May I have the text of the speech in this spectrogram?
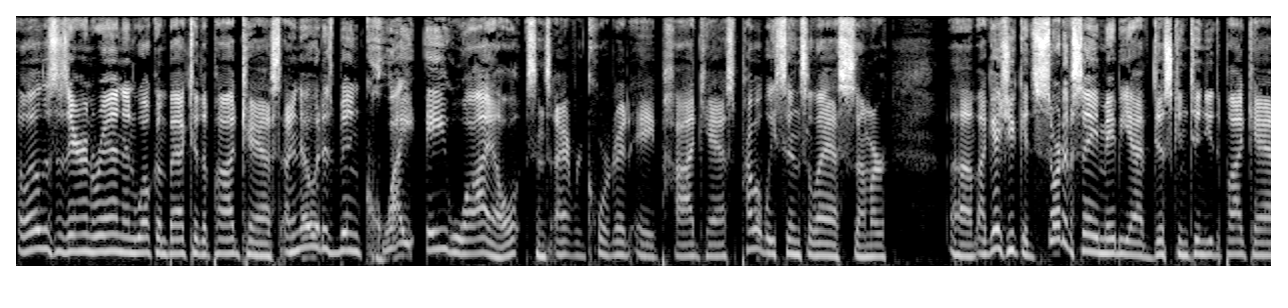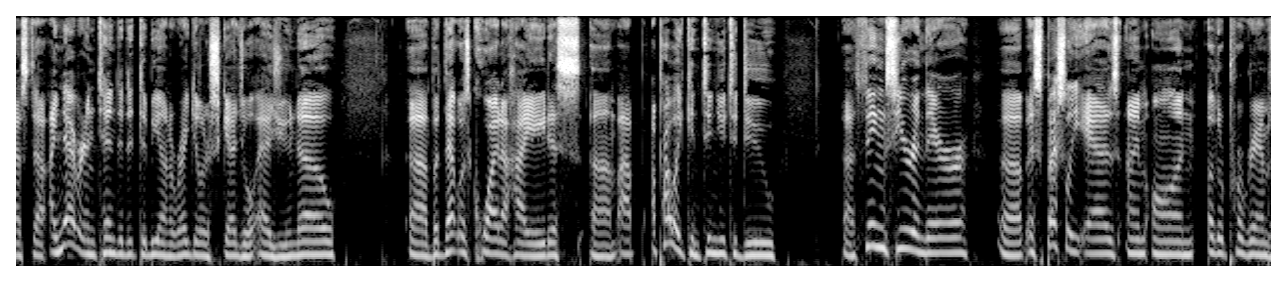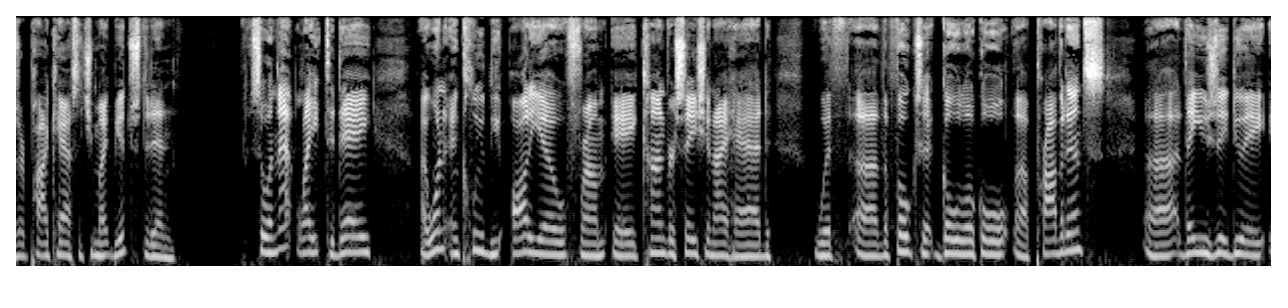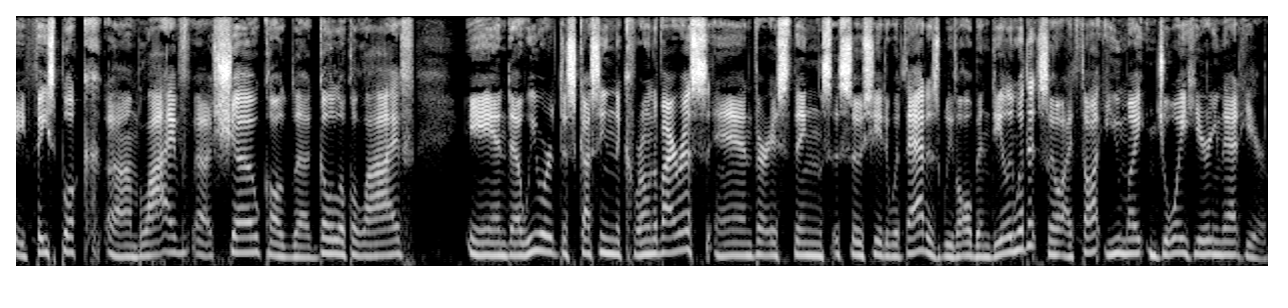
Hello, this is Aaron Renn, and welcome back to the podcast. I know it has been quite a while since I recorded a podcast, probably since last summer. Um, I guess you could sort of say maybe I've discontinued the podcast. Uh, I never intended it to be on a regular schedule, as you know, uh, but that was quite a hiatus. Um, I, will probably continue to do uh, things here and there, uh, especially as I'm on other programs or podcasts that you might be interested in. So, in that light, today I want to include the audio from a conversation I had with uh, the folks at GoLocal uh, Providence. Uh, they usually do a, a Facebook um, live uh, show called uh, GoLocalLive. And uh, we were discussing the coronavirus and various things associated with that as we've all been dealing with it. So I thought you might enjoy hearing that here.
